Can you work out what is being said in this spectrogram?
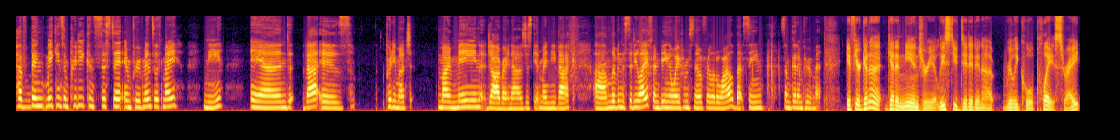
have been making some pretty consistent improvements with my knee, and that is pretty much my main job right now is just getting my knee back, um, living the city life, and being away from snow for a little while, but seeing some good improvement. If you're gonna get a knee injury, at least you did it in a really cool place, right?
